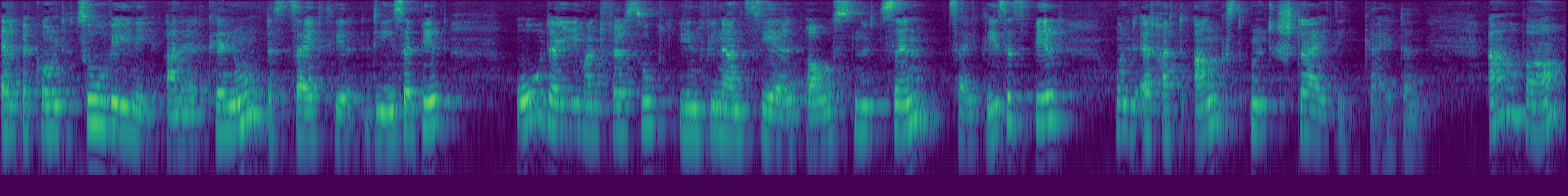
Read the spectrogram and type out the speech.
er bekommt zu wenig Anerkennung, das zeigt hier dieses Bild, oder jemand versucht ihn finanziell ausnützen, zeigt dieses Bild, und er hat Angst und Streitigkeiten. Aber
